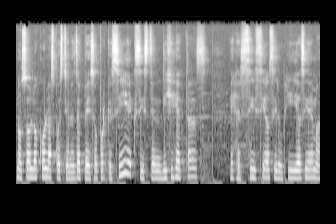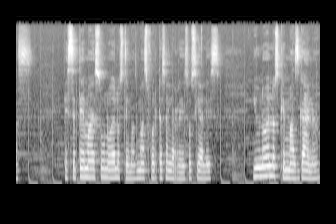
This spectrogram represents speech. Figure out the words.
no solo con las cuestiones de peso, porque sí existen dietas, ejercicios, cirugías y demás. Este tema es uno de los temas más fuertes en las redes sociales y uno de los que más gana,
